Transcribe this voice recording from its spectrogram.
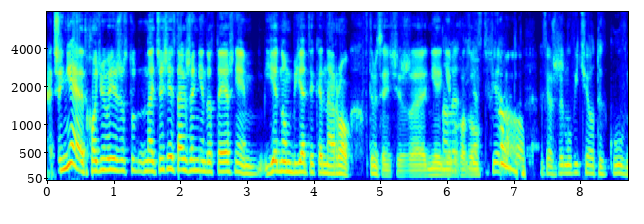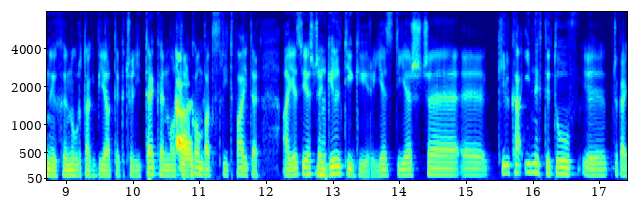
Znaczy nie, chodzi mi o to, że stu... najczęściej jest tak, że nie dostajesz, nie wiem, jedną bijatykę na rok, w tym sensie, że nie, no, nie wychodzą... Jest wie... no. Wiesz, wy mówicie o tych głównych nurtach bijatyk, czyli Tekken, Mortal tak. Kombat, Street Fighter, a jest jeszcze hmm. Guilty Gear, jest jeszcze y, kilka innych tytułów, y, czekaj,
